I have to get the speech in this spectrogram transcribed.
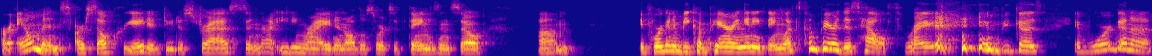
our ailments are self created due to stress and not eating right and all those sorts of things. And so, um, if we're going to be comparing anything, let's compare this health, right? because if we're going to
